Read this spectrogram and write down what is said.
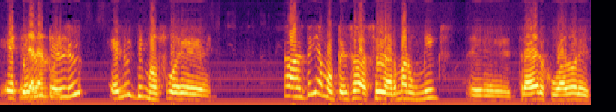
Este, el, el, último fue... No, teníamos pensado hacer, armar un mix, eh, traer jugadores,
